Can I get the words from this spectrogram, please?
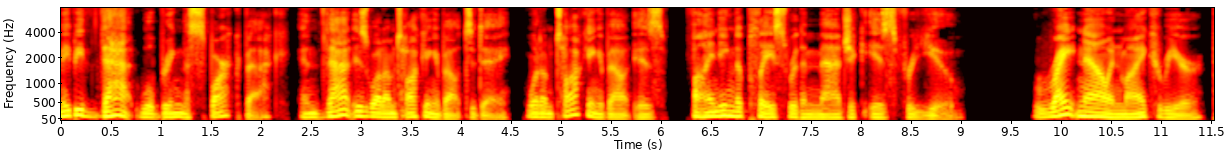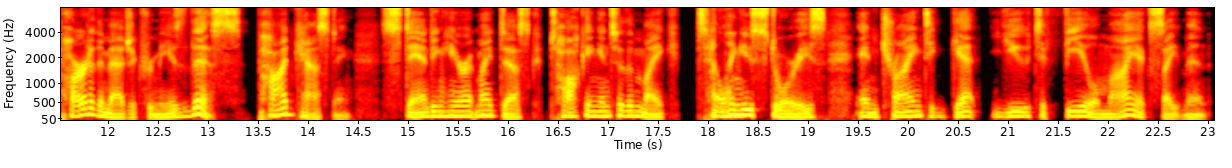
Maybe that will bring the spark back. And that is what I'm talking about today. What I'm talking about is finding the place where the magic is for you. Right now in my career, part of the magic for me is this podcasting, standing here at my desk, talking into the mic, telling you stories and trying to get you to feel my excitement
